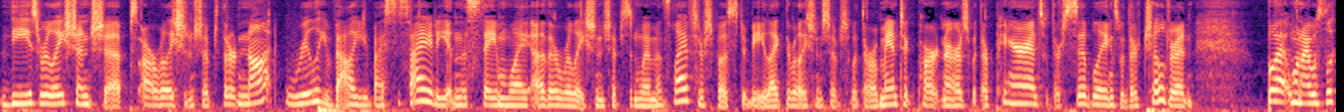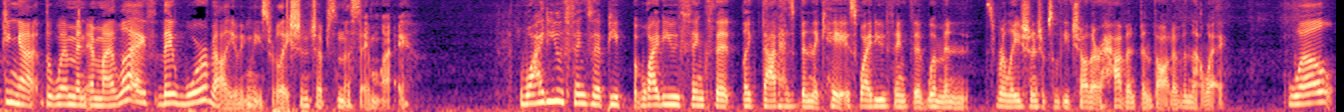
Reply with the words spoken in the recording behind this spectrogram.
these relationships are relationships that are not really valued by society in the same way other relationships in women's lives are supposed to be, like the relationships with their romantic partners, with their parents, with their siblings, with their children. But when I was looking at the women in my life, they were valuing these relationships in the same way. Why do you think that people why do you think that like that has been the case? Why do you think that women's relationships with each other haven't been thought of in that way? Well,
